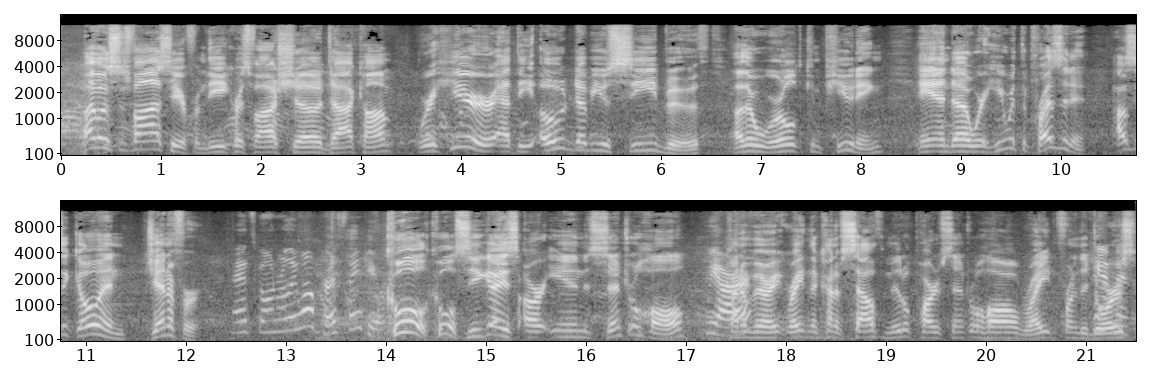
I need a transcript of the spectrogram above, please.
Hi, folks. Chris Voss here from the ChrisVossShow.com. We're here at the OWC booth, Other World Computing, and uh, we're here with the president. How's it going, Jennifer? It's going really well, Chris. Thank you. Cool, cool. So you guys are in Central Hall. We are. Kind of very, right in the kind of south middle part of Central Hall, right in front of the Can't doors.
